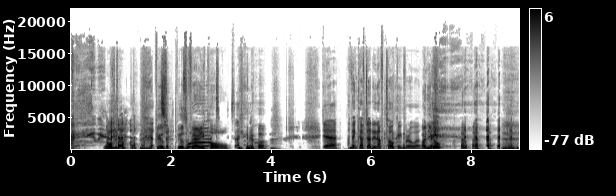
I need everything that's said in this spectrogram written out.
feels feels very Paul. Exactly. You know. Yeah, I think I've done enough talking for a while. On you go.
